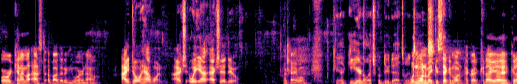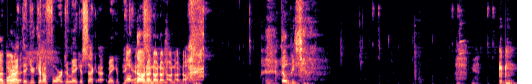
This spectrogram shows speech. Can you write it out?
or can I not ask about that anymore now? I don't have one. I actually wait. Yeah, actually, I do. Okay, well, gear and electrical doodads. What it wouldn't want to make a second one, Pakratt. Could I? Uh, could I borrow I it? think you can afford to make a sec. Uh, make a Oh, pickaxe. no, no, no, no, no, no, no. Don't be silly. Oh, man.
